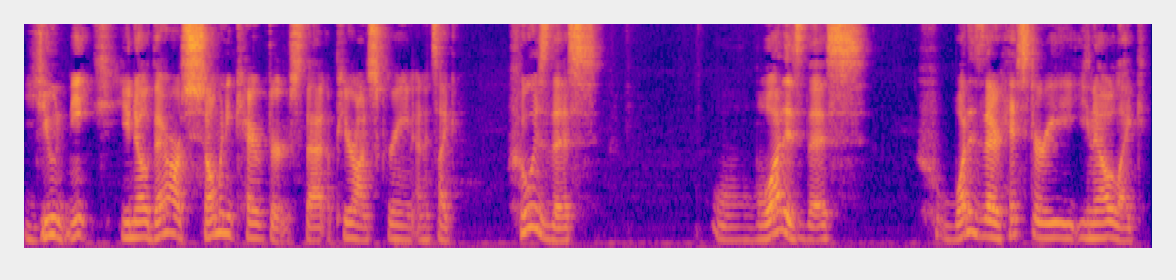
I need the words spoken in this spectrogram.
unique. You know, there are so many characters that appear on screen and it's like who is this? What is this? What is their history? You know, like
